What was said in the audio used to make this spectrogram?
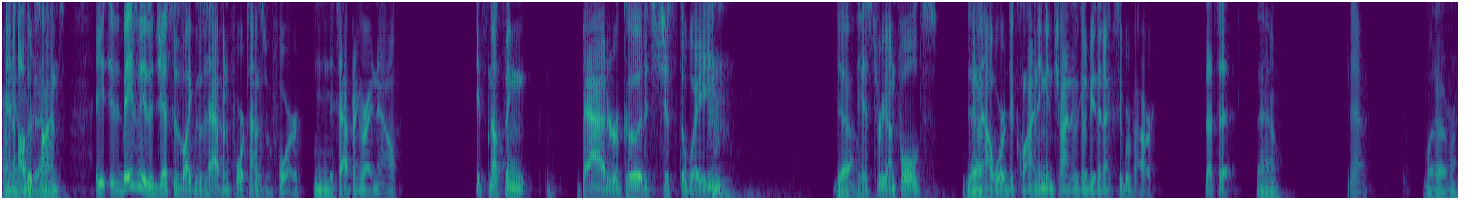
I and mean, other times. It, it- basically, the gist is like this has happened four times before. Mm. It's happening right now. It's nothing bad or good. It's just the way Yeah. history unfolds. Yeah. And now we're declining, and China's going to be the next superpower. That's it. Damn. Yeah. Whatever.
